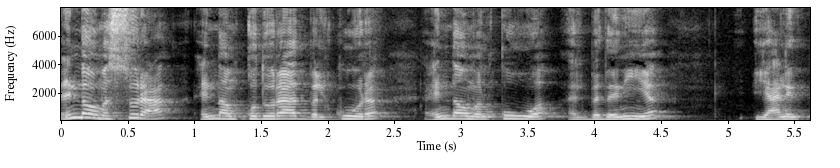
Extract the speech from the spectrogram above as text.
عندهم السرعة عندهم قدرات بالكورة عندهم القوة البدنية. يعني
